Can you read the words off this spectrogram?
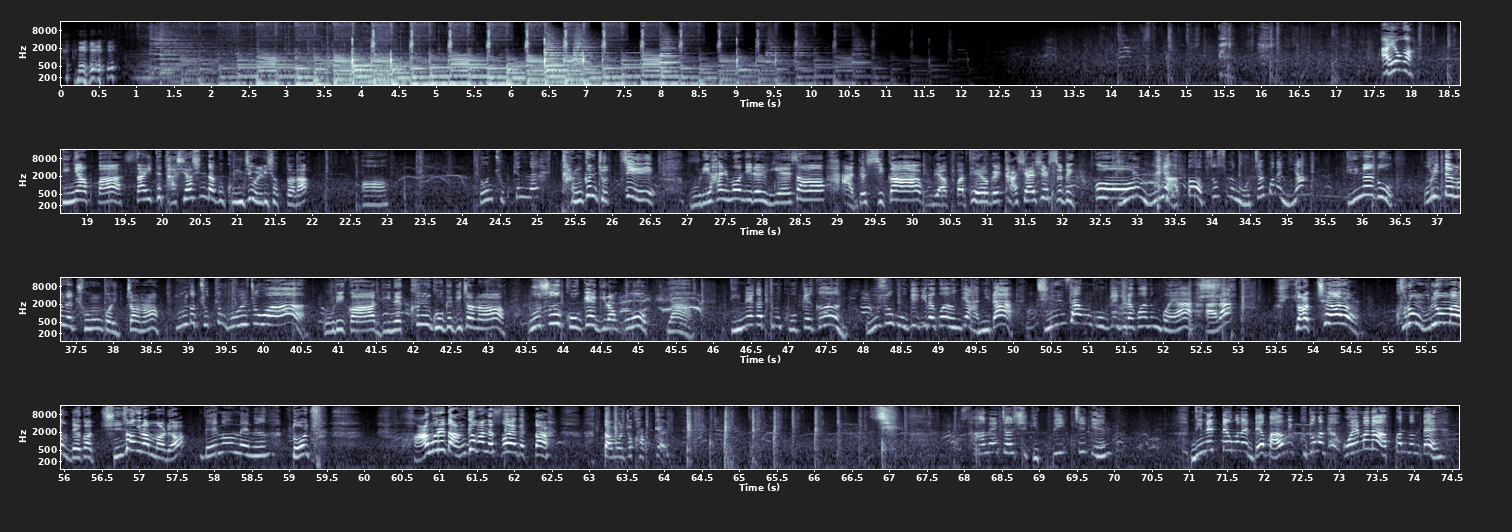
아영아, 니네 아빠 사이트 다시 하신다고 공지 올리셨더라? 어, 넌 좋겠네. 당근 좋지. 우리 할머니를 위해서 아저씨가 우리 아빠 대역을 다시 하실 수도 있고. 니넨 우리 아빠 없었으면 어쩔 뻔했냐? 니네도 우리 때문에 좋은 거 있잖아. 우리가 좋긴 뭘 좋아? 우리가 니네 큰 고객이잖아. 우수 고객이라고. 야, 니네 같은 고객은 우수 고객이라고 하는 게 아니라 진상 고객이라고 하는 거야. 알아? 야, 채아영. 그럼 우리 엄마랑 내가 진상이란 말이야? 내 눈에는 너 아무래도 안경 하나 써야겠다. 나 먼저 갈게. 사내 자식이 삐지긴. 니네 때문에 내 마음이 그동안 얼마나 아팠는데.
